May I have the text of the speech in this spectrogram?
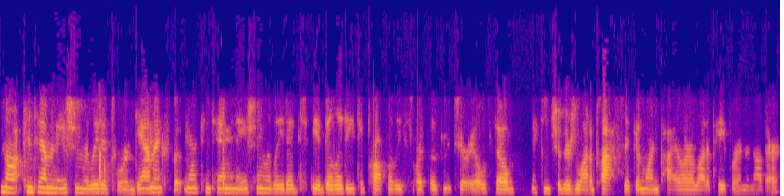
not contamination related to organics, but more contamination related to the ability to properly sort those materials. So making sure there's a lot of plastic in one pile or a lot of paper in another.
